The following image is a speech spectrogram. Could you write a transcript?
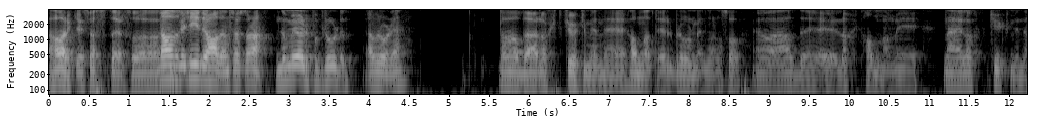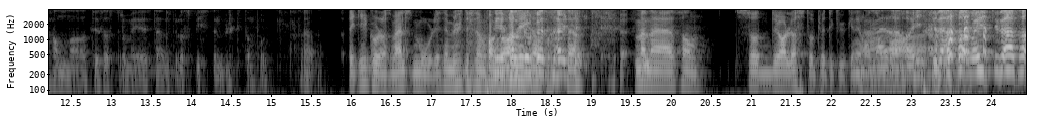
Jeg har ikke ei søster, så La oss si du hadde en søster, da. Du må gjøre det på bror din. Ja, bror din. da hadde jeg lagt kuken min i handa til broren min når han sov. Ja, jeg hadde eh, lagt handa mi Nei, jeg lagt kuken min i handa til søstera mi istedenfor å spise den brukt tampong. Ikke hvordan som helst. Mor di sin brukte. Ja, også, det liksom. Ja. Men eh, sånn Så du har lyst til å putte kuken i Nei, hånda det var ikke det jeg sa! Det var ikke det jeg sa!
